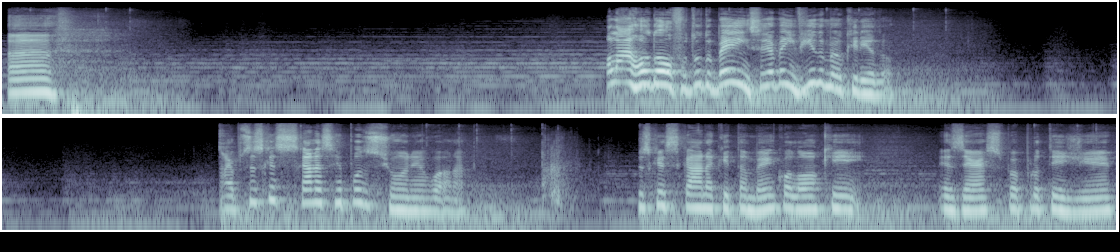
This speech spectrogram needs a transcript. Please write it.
Uh... Olá, Rodolfo, tudo bem? Seja bem-vindo, meu querido. Ah, eu preciso que esses caras se reposicionem agora. Preciso que esse cara aqui também coloque exército pra proteger.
